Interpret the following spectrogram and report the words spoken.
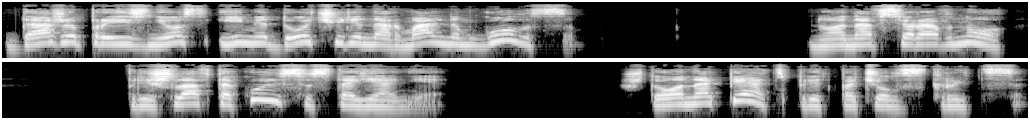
даже произнес имя дочери нормальным голосом. Но она все равно пришла в такое состояние, что он опять предпочел скрыться.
